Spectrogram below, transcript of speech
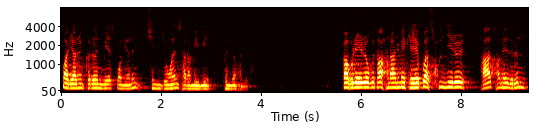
마리아는 그런 의미에서 보면은 진중한 사람임이 분명합니다. 가브리엘로부터 하나님의 계획과 섭리를 다 전해 들은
